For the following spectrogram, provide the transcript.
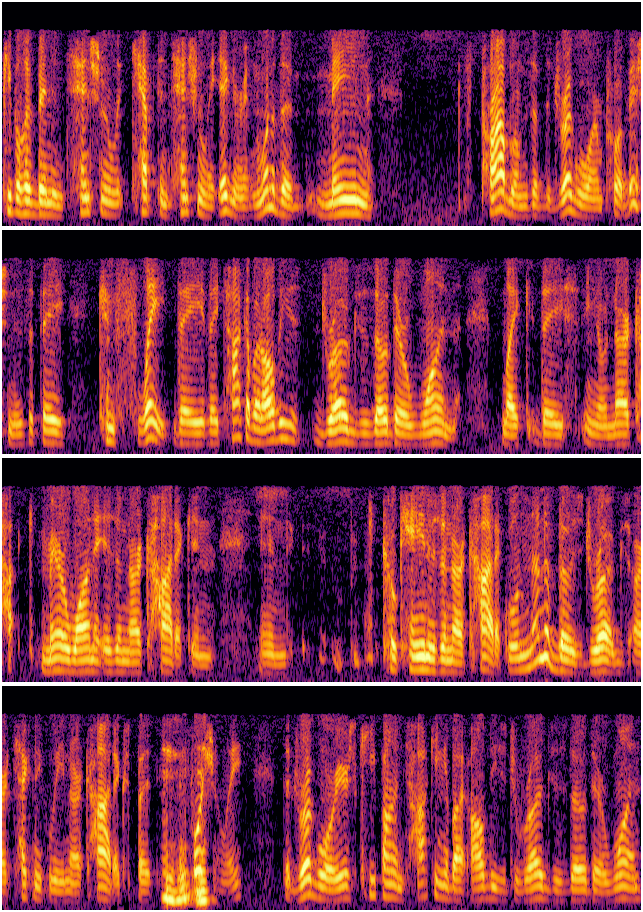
People have been intentionally kept intentionally ignorant, and one of the main problems of the drug war and prohibition is that they conflate. They they talk about all these drugs as though they're one like they you know narco- marijuana is a narcotic and and cocaine is a narcotic. Well, none of those drugs are technically narcotics, but mm-hmm. unfortunately, the drug warriors keep on talking about all these drugs as though they're one.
